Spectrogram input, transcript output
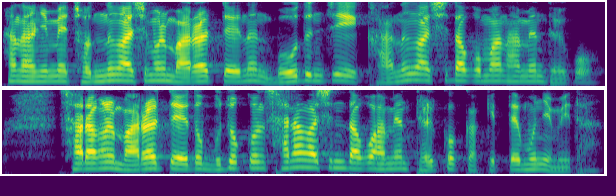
하나님의 전능하심을 말할 때에는 뭐든지 가능하시다고만 하면 되고 사랑을 말할 때에도 무조건 사랑하신다고 하면 될 것 같기 때문입니다.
